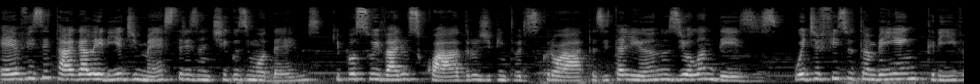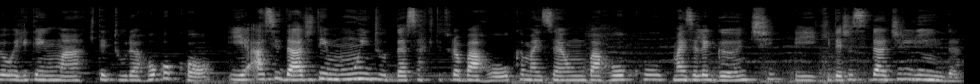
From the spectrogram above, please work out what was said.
é visitar a galeria de mestres antigos e modernos, que possui vários quadros de pintores croatas, italianos e holandeses o edifício também é incrível, ele tem uma arquitetura rococó e a cidade tem muito dessa arquitetura barroca, mas é um barroco mais elegante e que deixa a cidade linda.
